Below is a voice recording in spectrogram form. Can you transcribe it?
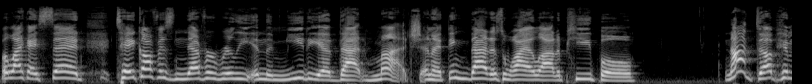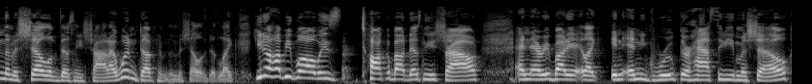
But like I said, Takeoff is never really in the media that much. And I think that is why a lot of people not dub him the Michelle of Destiny's Child. I wouldn't dub him the Michelle of it. Like, you know how people always talk about Destiny's Child and everybody, like, in any group, there has to be Michelle.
